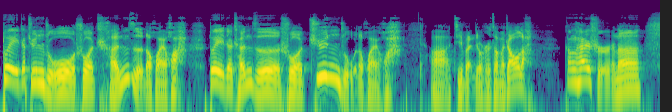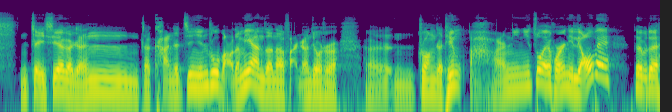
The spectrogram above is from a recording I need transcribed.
对着君主说臣子的坏话，对着臣子说君主的坏话，啊，基本就是这么着了。刚开始呢，这些个人这看着金银珠宝的面子呢，反正就是，呃，装着听啊，反正你你坐一会儿你聊呗，对不对？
